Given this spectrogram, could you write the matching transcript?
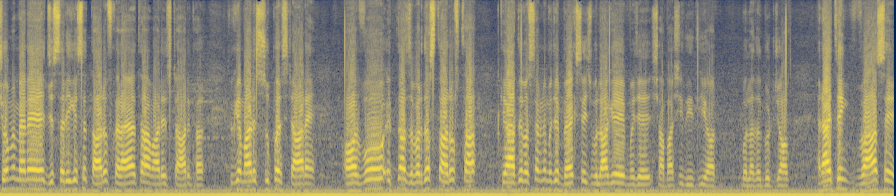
शो में मैंने जिस तरीके से तारुफ कराया था हमारे स्टार का क्योंकि हमारे सुपर स्टार हैं और वो इतना ज़बरदस्त तारुफ था कि आतिफ असलम ने मुझे बैक स्टेज बुला के मुझे शाबाशी दी थी और बोला था good job and I think वहाँ से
